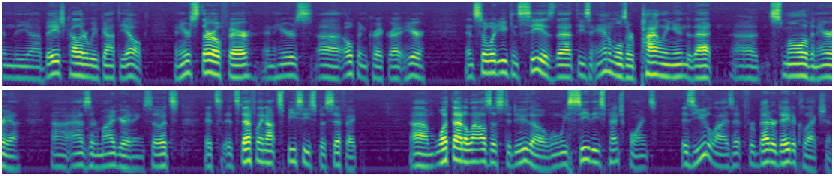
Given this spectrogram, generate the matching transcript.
in the uh, beige color, we've got the elk. And here's thorofare, and here's uh, open creek right here. And so what you can see is that these animals are piling into that uh, small of an area uh, as they're migrating. So it's, it's, it's definitely not species specific. Um, what that allows us to do, though, when we see these pinch points, is utilize it for better data collection.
